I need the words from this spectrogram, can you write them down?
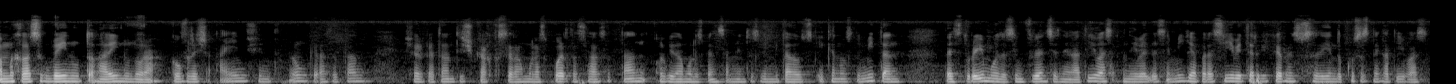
Amhasak Veinu Taharinu Nora, Kofresh Ain Shint, Satan cerramos las puertas a Satán, olvidamos los pensamientos limitados y que nos limitan, destruimos las influencias negativas a nivel de semilla para así evitar que queden sucediendo cosas negativas.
